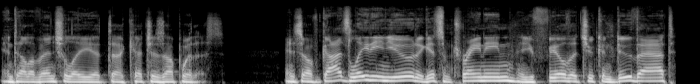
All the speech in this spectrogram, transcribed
until eventually it uh, catches up with us. And so, if God's leading you to get some training, and you feel that you can do that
